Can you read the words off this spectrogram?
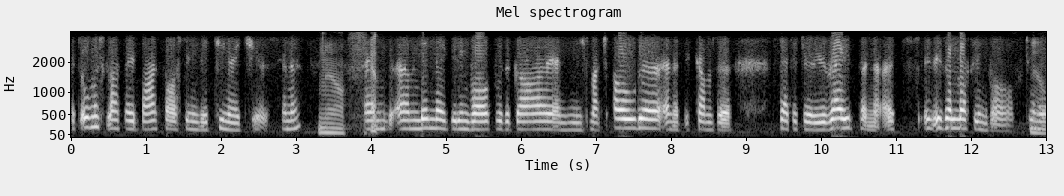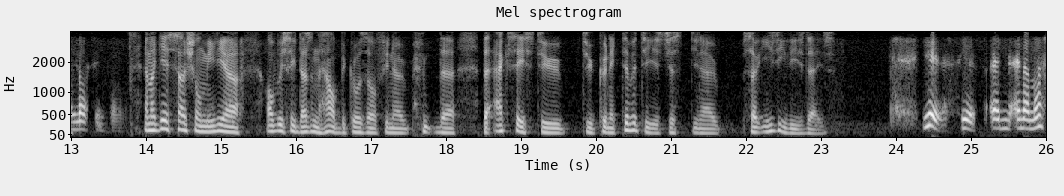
It's almost like they're bypassing their teenage years, you know? Yeah. And um, then they get involved with a guy, and he's much older, and it becomes a statutory rape, and it's it is a lot involved. You know, a lot involved. And I guess social media obviously doesn't help because of you know the the access to to connectivity is just you know so easy these days. Yes, yes, and and I must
